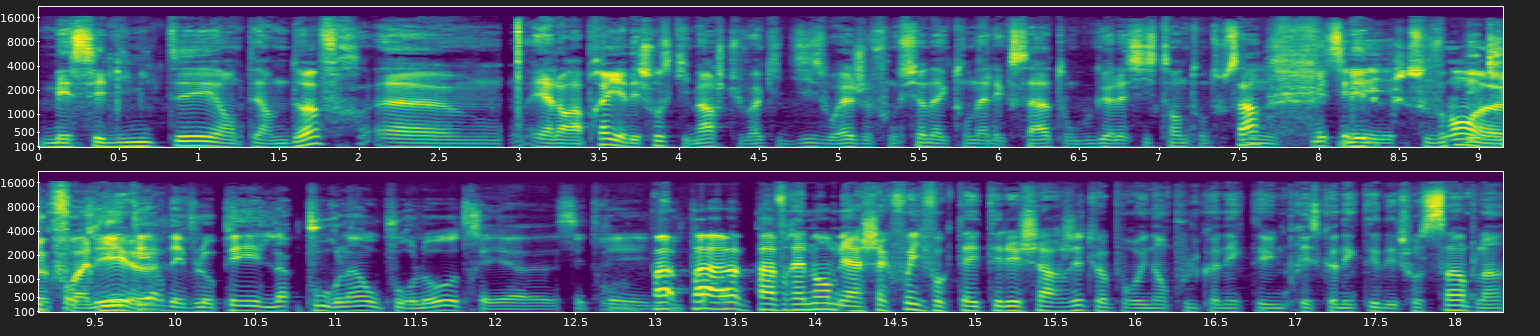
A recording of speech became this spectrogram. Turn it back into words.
mais c'est limité en termes d'offres. Euh, et alors après, il y a des choses qui marchent, tu vois, qui te disent ouais, je fonctionne avec ton Alexa, ton Google Assistant, ton tout ça. Mmh. Mais c'est souvent il euh, faut aller euh, développer pour l'un ou pour l'autre et euh, c'est très pas, pas, pas vraiment, mais à chaque fois, il faut que tu aies téléchargé, tu vois, pour une ampoule connectée, une prise connectée, des choses simples. Hein.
